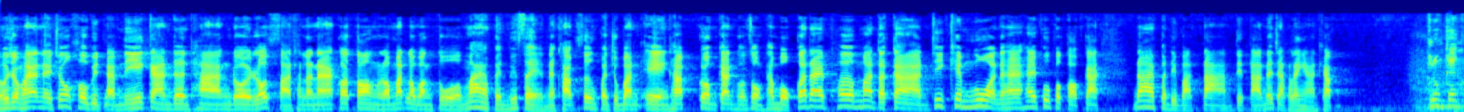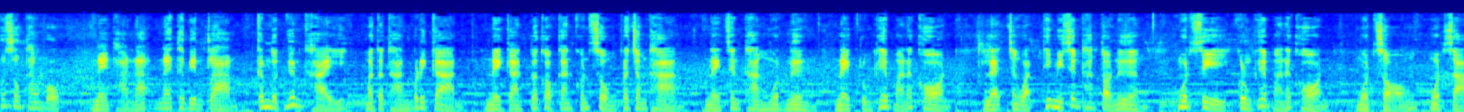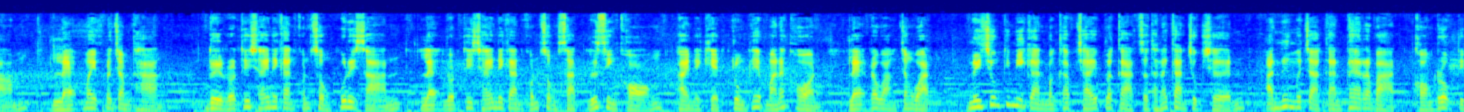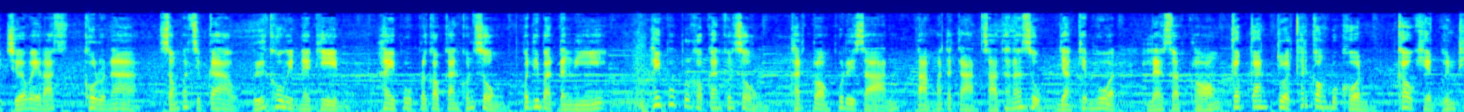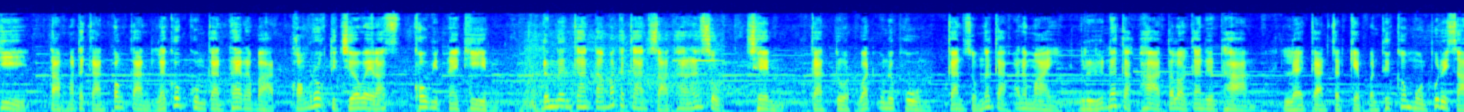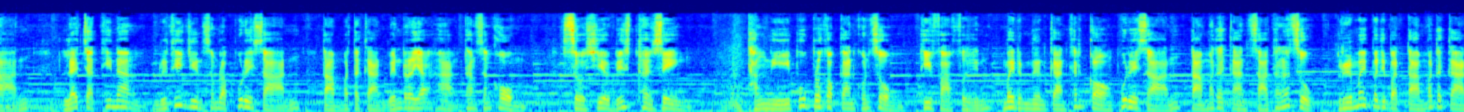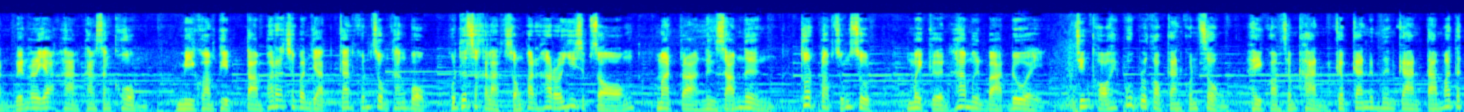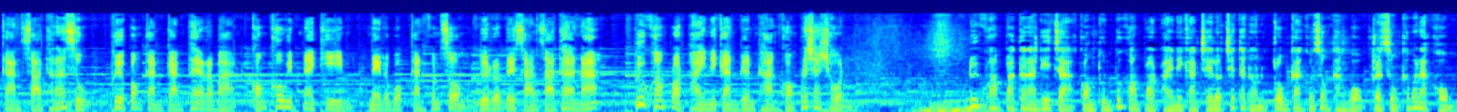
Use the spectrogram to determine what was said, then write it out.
ท่านผู้ชมฮะในช่วงโควิดแบบนี้การเดินทางโดยรถสาธารณะก็ต้องระมัดระวังตัวมากเป็นพิเศษนะครับ ซึ่งปัจจุบันเองครับกรมการขนส่งทางบกก็ได้เพิ่มมาตรการที่เข้มงวดนะฮะให้ผู้ประกอบการได้ปฏิบัติตามติดตามได้จากรายงานครับกรมการขนส่งทางบก ในฐานะนายทะเบียนกลางกำหนดเงื่อนไข มาตรฐานบริการ ในการประกอบการขนส่งประจำทาง ในเส้นทางหมวด1ในกรุงเทพมหานคร และจังหวัดที่มีเส้นทางต่อเนื่อง หมวด 4 กรุงเทพมหานคร หมวด 2 หมวด 3 และไม่ประจำทาง ด้วยรถที่ใช้ในการขนส่งผู้โดยสาร และรถที่ใช้ในการขนส่งสัตว์หรือสิ่งของภายในเขตกรุงเทพมหานคร และระหว่างจังหวัด ในช่วงที่มีการบังคับใช้ประกาศสถานการณ์ฉุกเฉิน อันเนื่องมาจากการแพร่ระบาดของโรคติดเชื้อไวรัสโคโรนา 2019 หรือโควิด -19 ให้ผู้ประกอบการขนส่งปฏิบัติดังนี้ ให้ผู้ประกอบการขนส่ง คัดกรองผู้โดยสาร ตามมาตรการสาธารณสุขอย่างเข้มงวด และสอดคล้องกับการตรวจคัดกรองบุคคล เข้าเขตพื้นที่ ตามมาตรการป้องกันและควบคุมการแพร่ระบาดของโรคติดเชื้อไวรัสโควิด -19 ดำเนินการตามมาตรการสาธารณสุข เช่น การตรวจวัดอุณหภูมิ การสวมหน้ากากอนามัย หรือหน้ากากผ้าตลอดการเดินทาง และการจัดเก็บบันทึกข้อมูลผู้โดยสาร และจัดที่นั่งหรือที่ยืนสำหรับผู้โดยสาร ตามมาตรการเว้นระยะห่างทางสังคม Social Distancing ทั้งนี้ผู้ประกอบการขนส่งที่ฝ่าฝืนไม่ดำเนินการคัดกรองผู้โดยสารตามมาตรการสาธารณสุข หรือไม่ปฏิบัติตามมาตรการเว้นระยะห่างทางสังคม มีความผิดตามพระราชบัญญัติการขนส่งทางบก พุทธศักราช 2522 มาตรา 131 โทษปรับสูงสุด ไม่เกิน 50,000 บาทด้วย จึงขอให้ผู้ประกอบการขนส่ง ให้ความสำคัญกับการดำเนินการตามมาตรการสาธารณสุข เพื่อป้องกันการแพร่ระบาดของโควิด -19 ในระบบการขนส่งด้วยรถโดยสารสาธารณะ เพื่อความปลอดภัยในการเดินทางของประชาชนด้วยความปรารถนาดีจากกองทุนเพื่อความปลอดภัยในการใช้รถใช้ถนนกรมการขนส่งทางบกกระทรวงคมนาคม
